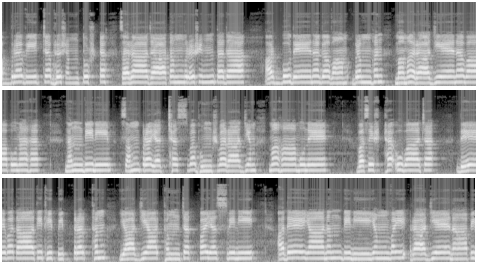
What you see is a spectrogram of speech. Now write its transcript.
अब्रवीच्च भृशम् तुष्टः स राजातम् ऋषिम् तदा अर्बुदेन गवाम् ब्रह्मन् मम राज्येन वा पुनः नन्दिनीम् सम्प्रयच्छस्व भुङ्क्ष्व राज्यम् महामुने। वसिष्ठ उवाच देवतातिथिपित्रर्थम् याज्यार्थम् च त्पयस्विनी अदेयानन्दिनीयम् वै राज्येनापि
